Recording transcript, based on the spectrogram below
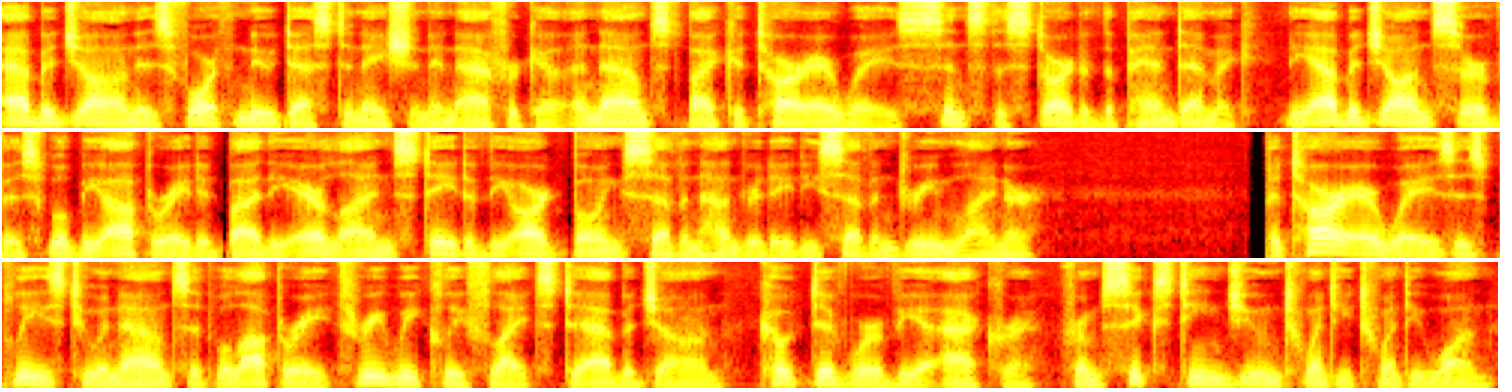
Abidjan is fourth new destination in Africa announced by Qatar Airways since the start of the pandemic. The Abidjan service will be operated by the airline's state-of-the-art Boeing 787 Dreamliner. Qatar Airways is pleased to announce it will operate three weekly flights to Abidjan, Côte d'Ivoire via Accra, from 16 June 2021,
